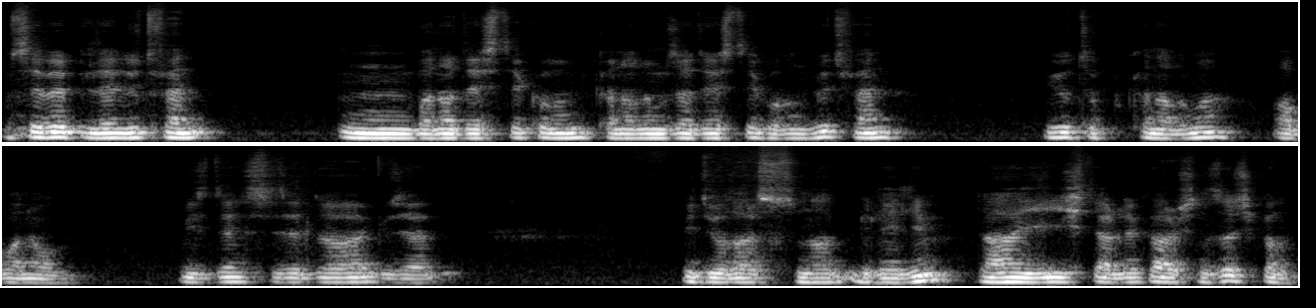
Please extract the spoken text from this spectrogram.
Bu sebeple lütfen bana destek olun, kanalımıza destek olun. Lütfen YouTube kanalıma abone olun. Biz de size daha güzel videolar sunabilelim. Daha iyi işlerle karşınıza çıkalım.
